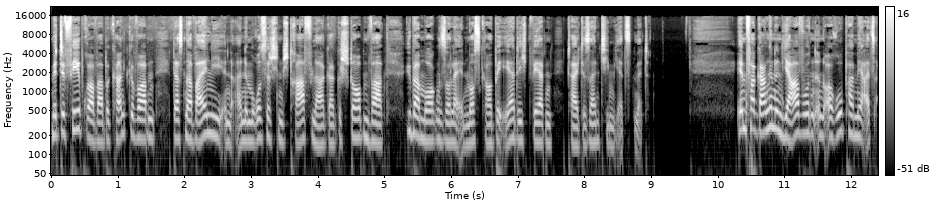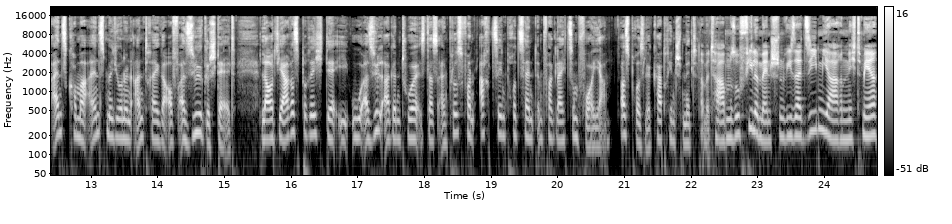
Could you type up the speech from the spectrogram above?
Mitte Februar war bekannt geworden, dass Nawalny in einem russischen Straflager gestorben war. Übermorgen soll er in Moskau beerdigt werden, teilte sein Team jetzt mit. Im vergangenen Jahr wurden in Europa mehr als 1,1 Millionen Anträge auf Asyl gestellt. Laut Jahresbericht der EU-Asylagentur ist das ein Plus von 18 Prozent im Vergleich zum Vorjahr. Aus Brüssel, Katrin Schmidt. Damit haben so viele Menschen wie seit sieben Jahren nicht mehr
